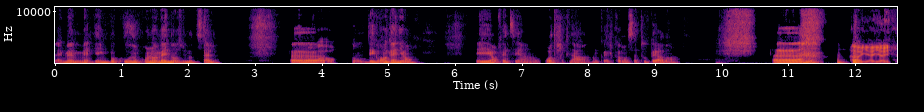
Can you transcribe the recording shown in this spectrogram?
elle-même, elle gagne beaucoup, donc on l'emmène dans une autre salle. Oh, des grands gagnants. Et en fait, c'est un gros traquenard, donc elle commence à tout perdre. aïe, aïe, aïe.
